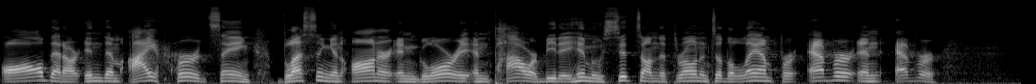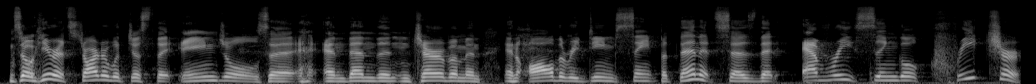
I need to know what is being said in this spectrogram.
all that are in them, I heard saying, Blessing and honor and glory and power be to him who sits on the throne and to the Lamb forever and ever. And so here it started with just the angels uh, and then the cherubim and, and all the redeemed saint. But then it says that every single creature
